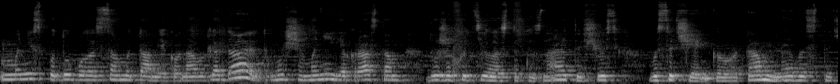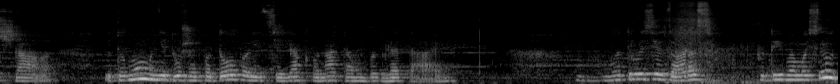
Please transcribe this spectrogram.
мені сподобалось саме там, як вона виглядає, тому що мені якраз там дуже хотілося таке, знаєте, щось височенького, там не вистачало. І тому мені дуже подобається, як вона там виглядає. От, друзі, зараз подивимось. Ну,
